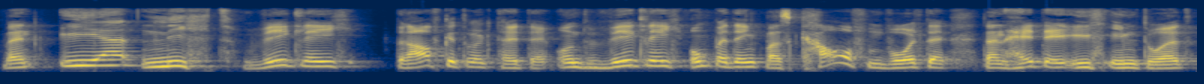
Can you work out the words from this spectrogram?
wenn er nicht wirklich draufgedrückt hätte und wirklich unbedingt was kaufen wollte, dann hätte ich ihm dort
